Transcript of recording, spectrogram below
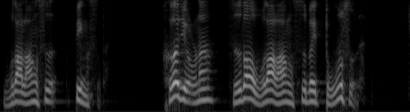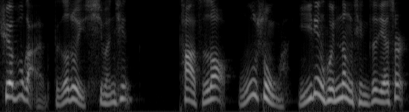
武大郎是病死的。何九呢，知道武大郎是被毒死的，却不敢得罪西门庆。他知道武松啊一定会弄清这件事儿，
